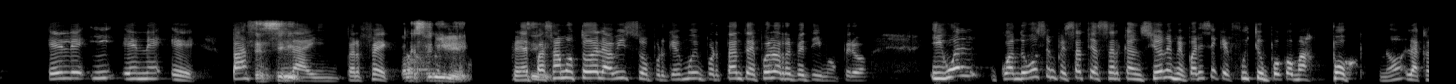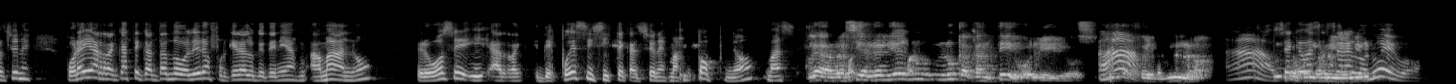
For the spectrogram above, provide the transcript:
Passline, perfecto. Passline. Sí. Pasamos todo el aviso porque es muy importante, después lo repetimos, pero igual cuando vos empezaste a hacer canciones me parece que fuiste un poco más pop, ¿no? Las canciones, por ahí arrancaste cantando boleros porque era lo que tenías a mano, pero vos eh, después hiciste canciones más pop, ¿no? Más, Claro, sí, en realidad nu- nunca canté boleros. Ah. Nunca fue lo mío. ah, o sea que vas a hacer algo nuevo.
